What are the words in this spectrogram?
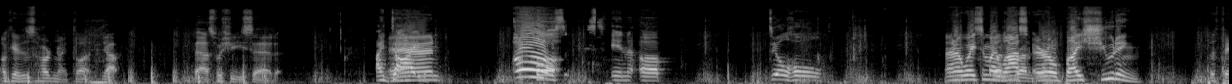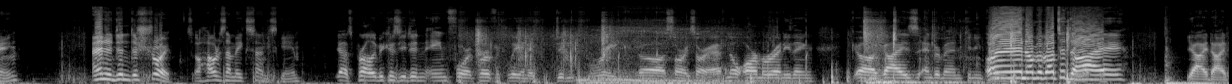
Okay, this is harder than I thought. Yeah, that's what she said. I died. And oh, in a dill hole. and I wasted my Run, last run, arrow run. by shooting the thing, and it didn't destroy. So how does that make sense, game? Yeah, it's probably because you didn't aim for it perfectly and it didn't break. Uh, sorry, sorry. I have no armor or anything. Uh, guys, Enderman, can you please... And I'm about to die. Yeah, I died.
